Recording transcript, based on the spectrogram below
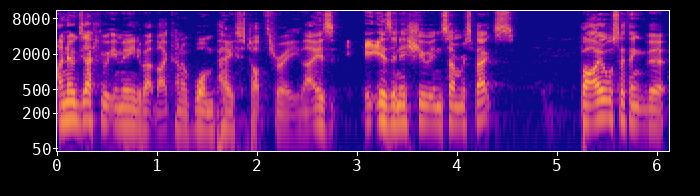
I know exactly what you mean about that kind of one pace top three. That is, it is an issue in some respects, but I also think that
